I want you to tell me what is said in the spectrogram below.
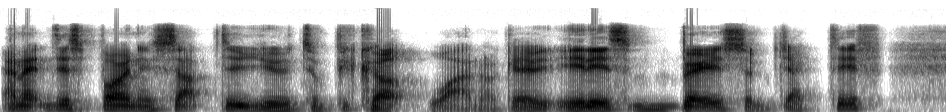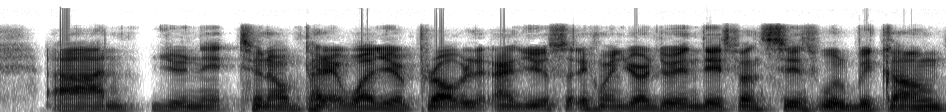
And at this point, it's up to you to pick up one, okay? It is very subjective and you need to know very well your problem. And usually when you're doing this one, since will become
